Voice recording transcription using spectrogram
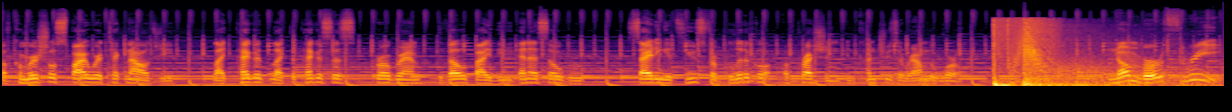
of commercial spyware technology like, Peg- like the Pegasus program developed by the NSO Group, citing its use for political oppression in countries around the world. Number 3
